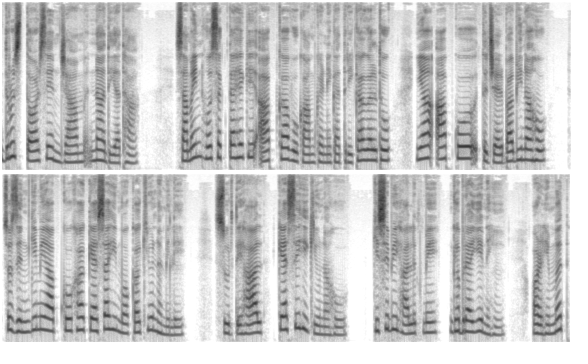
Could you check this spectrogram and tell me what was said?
درست طور سے انجام نہ دیا تھا۔ سامعین، ہو سکتا ہے کہ آپ کا وہ کام کرنے کا طریقہ غلط ہو یا آپ کو تجربہ بھی نہ ہو۔ سو زندگی میں آپ کو خواہ کیسا ہی موقع کیوں نہ ملے صورتحال کیسے ہی کیوں نہ ہو، کسی بھی حالت میں گھبرائیے نہیں اور ہمت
